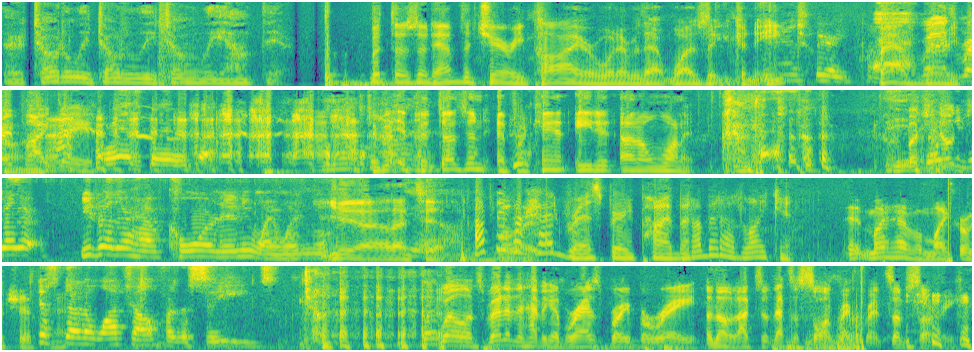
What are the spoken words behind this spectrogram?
They're totally, totally, totally out there. But does it have the cherry pie or whatever that was that you can eat? Raspberry Pi. Raspberry, Raspberry pie. Pi Day. Raspberry Pi. If, if it doesn't, if I can't eat it, I don't want it. But you know, rather you'd rather have corn anyway, wouldn't you? Yeah, that's it. I've never had raspberry pie, but I bet I'd like it. It might have a microchip. Just in gotta watch out for the seeds. well, it's better than having a raspberry beret. Oh, no, that's a, that's a song by Prince. I'm sorry.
